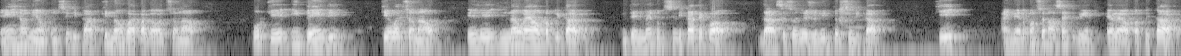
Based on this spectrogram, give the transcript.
em reunião com o sindicato que não vai pagar o adicional, porque entende que o adicional ele não é auto-aplicável. O entendimento do sindicato é qual? Da assessoria jurídica do sindicato, que a emenda constitucional 120 ela é auto-aplicável.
